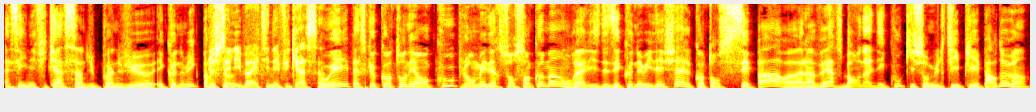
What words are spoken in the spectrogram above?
assez inefficace hein, du point de vue euh, économique. Le que, célibat est inefficace. oui, parce que quand on est en couple, on met des ressources en commun, on réalise des économies d'échelle. Quand on se sépare, euh, à l'inverse, bah, on a des coûts qui sont multipliés par deux. hein.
